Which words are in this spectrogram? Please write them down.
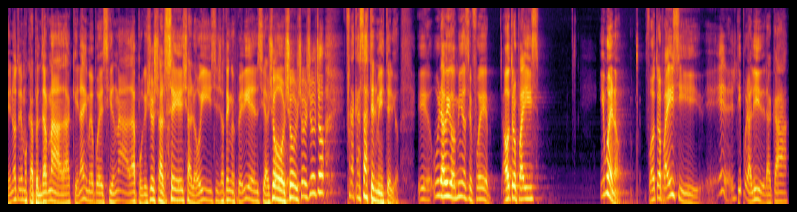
que no tenemos que aprender nada, que nadie me puede decir nada, porque yo ya sé, ya lo hice, ya tengo experiencia, yo, yo, yo, yo, yo, fracasaste el ministerio. Eh, un amigo mío se fue a otro país y bueno, fue a otro país y eh, el tipo era líder acá.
